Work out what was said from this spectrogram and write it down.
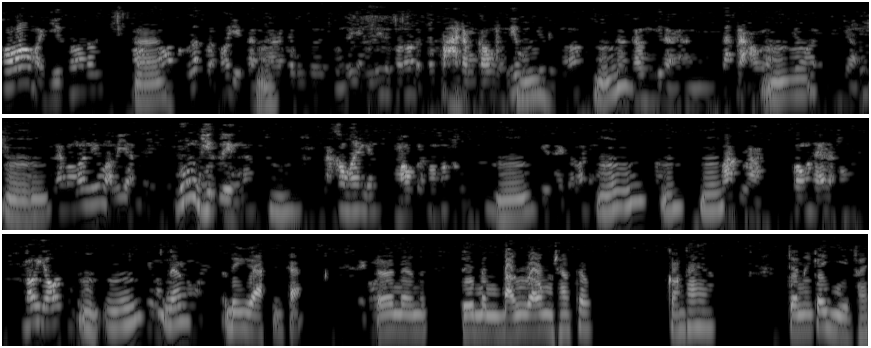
khó mà diệt nó lắm khó, à. khó rất là khó diệt thành ra trong thường cái dạng lý có nói được tới ba trăm câu mà nếu mình diệt được nó là gần như là thành tác đạo rồi giờ ừ. con nói nếu mà bây giờ muốn diệt liền đó ừ. là không phải vậy một là con phát khủng ừ. như thầy có nói ừ. Ừ. Ừ. hoặc là con có thể là con nói dối ừ. Ừ. Nếu đi gạt người khác cho nên thì mình bận rộn sao thôi con thấy không cho nên cái gì phải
